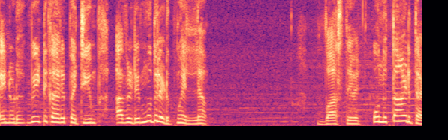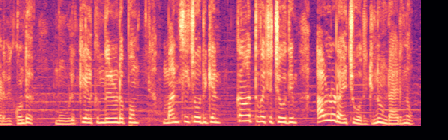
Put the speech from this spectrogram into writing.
എന്നോട് വീട്ടുകാരെ പറ്റിയും അവരുടെ മുതലെടുപ്പും എല്ലാം. വാസുദേവൻ ഒന്ന് താടി തടവിക്കൊണ്ട് മൂളി കേൾക്കുന്നതിനോടൊപ്പം മനസ്സിൽ ചോദിക്കാൻ കാത്തുവച്ച ചോദ്യം അവളോടായി ചോദിക്കുന്നുണ്ടായിരുന്നു.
